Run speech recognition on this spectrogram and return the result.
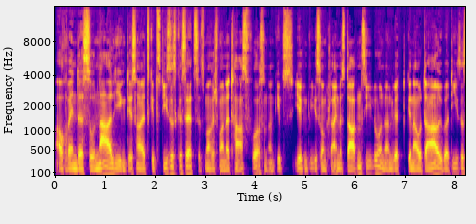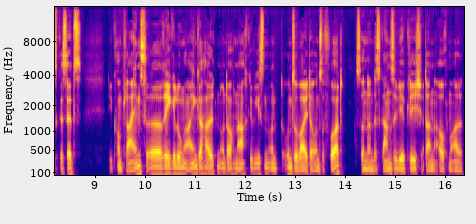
auch wenn das so naheliegend ist, halt, jetzt gibt's dieses Gesetz, jetzt mache ich mal eine Taskforce und dann gibt's irgendwie so ein kleines Datensilo und dann wird genau da über dieses Gesetz die Compliance-Regelungen eingehalten und auch nachgewiesen und, und so weiter und so fort, sondern das Ganze wirklich dann auch mal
